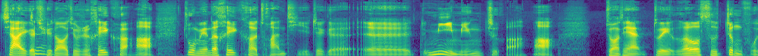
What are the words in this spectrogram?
下一个渠道就是黑客啊，著名的黑客团体这个呃匿名者啊。昨天对俄罗斯政府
